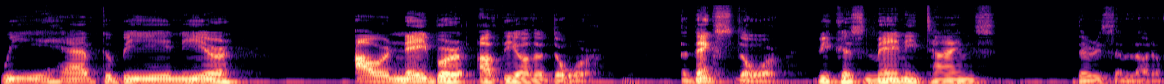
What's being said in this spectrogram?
We have to be near our neighbor of the other door, the next door, because many times there is a lot of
